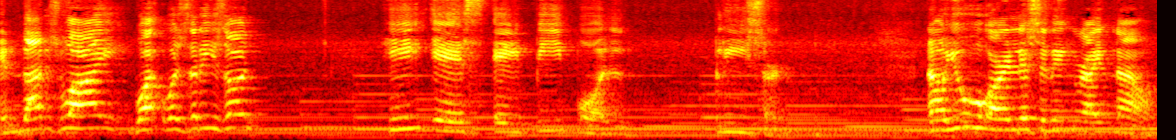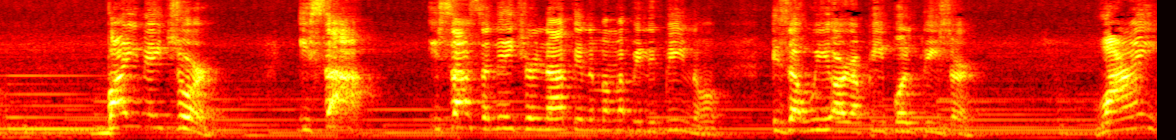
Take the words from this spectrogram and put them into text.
And that is why, what was the reason? He is a people pleaser. Now, you who are listening right now, by nature, isa, isa sa nature natin ng mga Pilipino, is that we are a people pleaser. Why?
